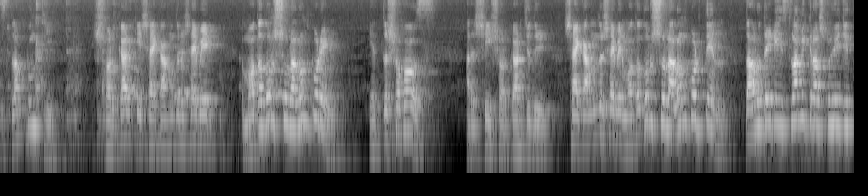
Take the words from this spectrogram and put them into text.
ইসলামপন্থী? সরকার কি শেখ আহমদুল্লাহ সাহেবের মতাদর্শ লালন করেন? এত সহজ। আর সেই সরকার যদি শেখ আহমদুল সাহেবের মতাদর্শ লালন করতেন তাহলে তো এটি ইসলামিক রাষ্ট্র হয়ে যেত।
